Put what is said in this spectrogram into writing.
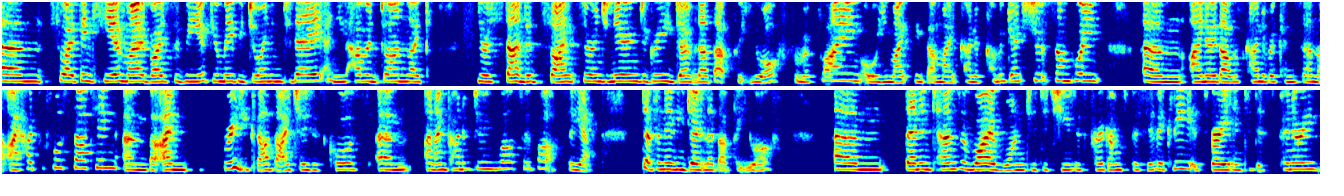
Um, so I think here my advice would be if you're maybe joining today and you haven't done like your standard science or engineering degree, don't let that put you off from applying or you might think that might kind of come against you at some point. Um, I know that was kind of a concern that I had before starting, um, but I'm really glad that I chose this course um, and I'm kind of doing well so far. So yeah, definitely don't let that put you off. Um, then in terms of why I wanted to choose this program specifically, it's very interdisciplinary.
